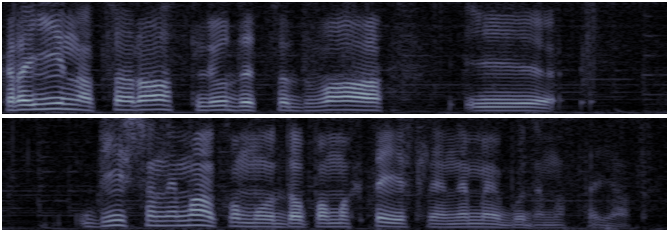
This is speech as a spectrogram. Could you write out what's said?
Країна це раз, люди це два, і більше нема кому допомогти, якщо не ми будемо стояти.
